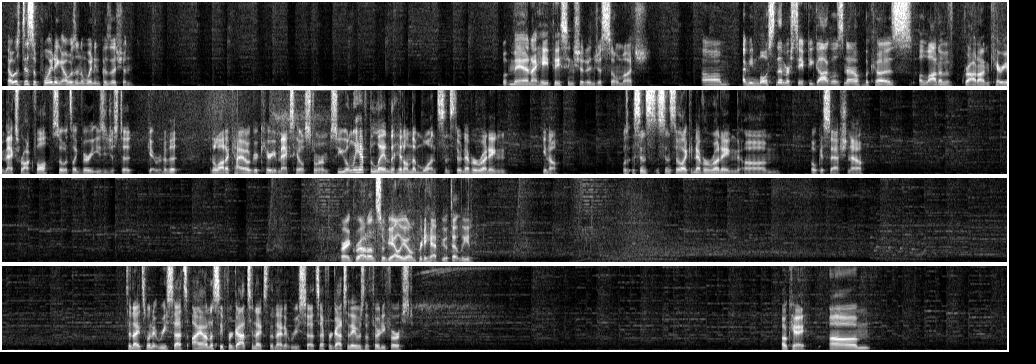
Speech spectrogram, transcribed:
That was disappointing. I was in a winning position. Man, I hate facing Shedinja so much. Um, I mean, most of them are safety goggles now because a lot of Groudon carry Max Rockfall, so it's like very easy just to get rid of it. And a lot of Kyogre carry Max Hailstorm, so you only have to land the hit on them once since they're never running, you know, since since they're like never running um, Focus Sash now. All right, Groudon Solgaleo, I'm pretty happy with that lead. Tonight's when it resets. I honestly forgot tonight's the night it resets. I forgot today was the 31st. Okay. Um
